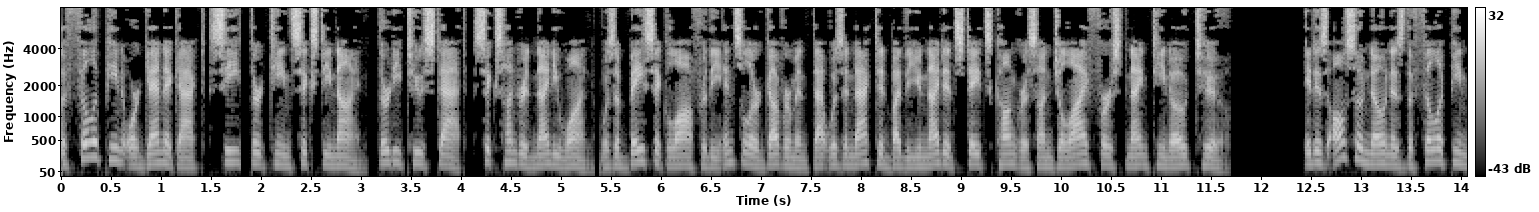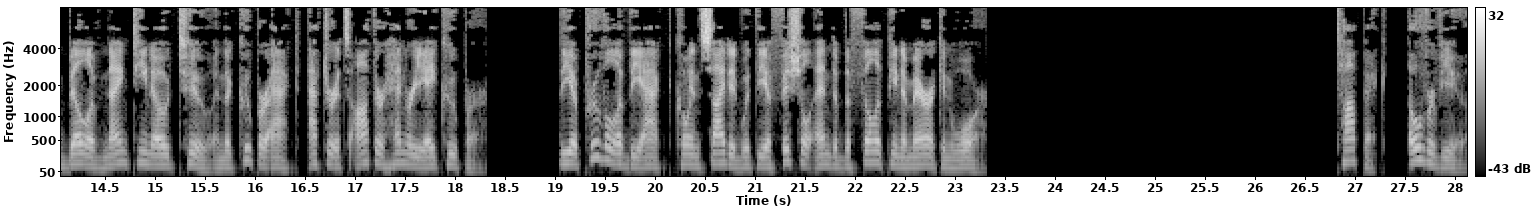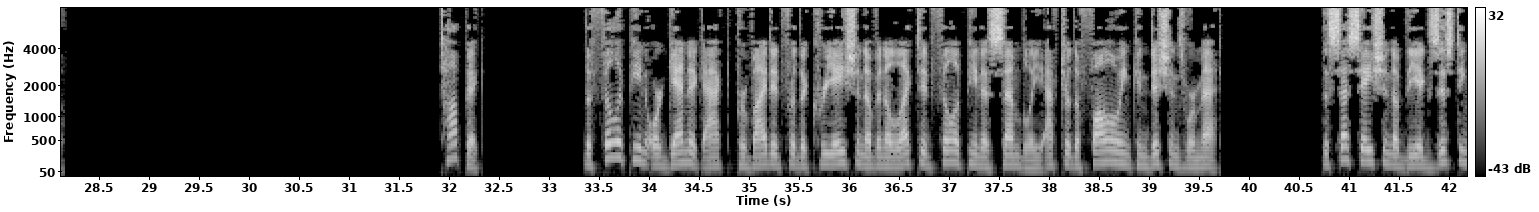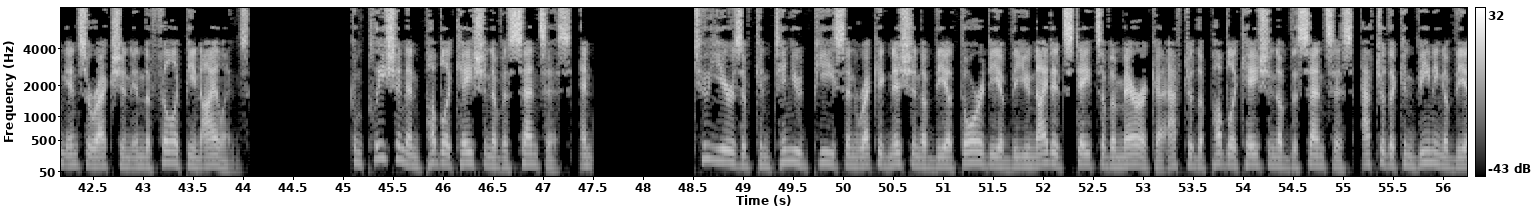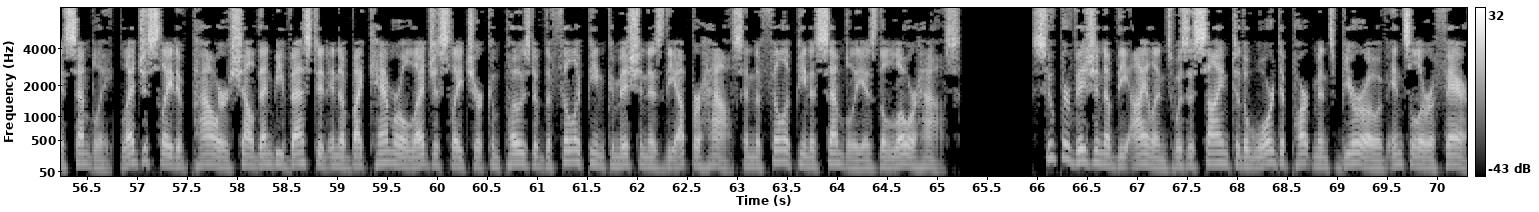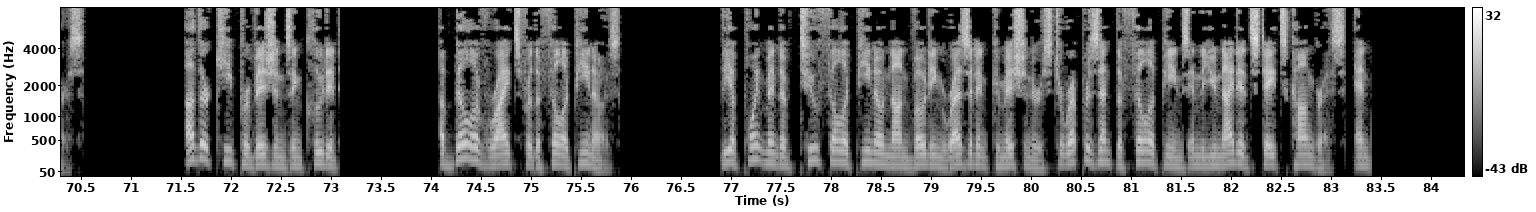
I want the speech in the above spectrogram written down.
The Philippine Organic Act c. 1369, 32 Stat. 691 was a basic law for the insular government that was enacted by the United States Congress on July 1, 1902. It is also known as the Philippine Bill of 1902 and the Cooper Act, after its author Henry A. Cooper. The approval of the act coincided with the official end of the Philippine–American War. Overview The Philippine Organic Act provided for the creation of an elected Philippine Assembly after the following conditions were met. The cessation of the existing insurrection in the Philippine Islands. Completion and publication of a census, and Two years of continued peace and recognition of the authority of the United States of America after the publication of the census. After the convening of the Assembly, legislative power shall then be vested in a bicameral legislature composed of the Philippine Commission as the upper house and the Philippine Assembly as the lower house. Supervision of the islands was assigned to the War Department's Bureau of Insular Affairs. Other key provisions included a Bill of Rights for the Filipinos, the appointment of two Filipino non-voting resident commissioners to represent the Philippines in the United States Congress, and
